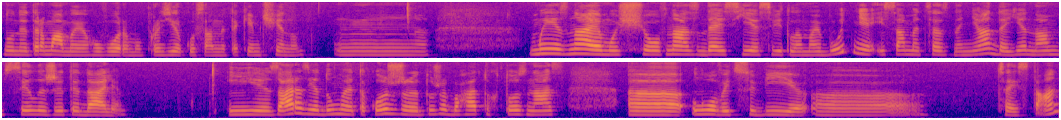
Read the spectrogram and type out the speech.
Ну, не дарма ми говоримо про зірку саме таким чином. Ми знаємо, що в нас десь є світле майбутнє, і саме це знання дає нам сили жити далі. І зараз, я думаю, також дуже багато хто з нас е, ловить собі е, цей стан,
